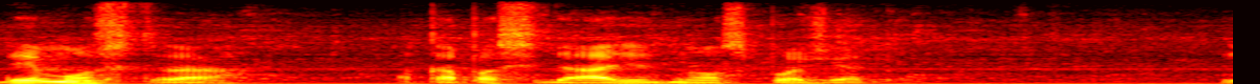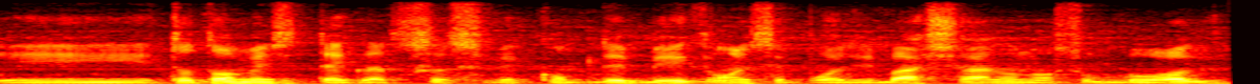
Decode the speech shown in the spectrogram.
demonstrar a capacidade do nosso projeto. E totalmente integrado com o CSV.db, que é onde você pode baixar no nosso blog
